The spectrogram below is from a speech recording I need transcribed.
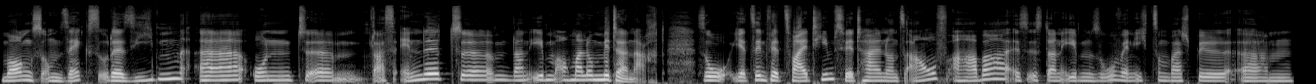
morgens um sechs oder sieben äh, und ähm, das endet äh, dann eben auch mal um Mitternacht. So, jetzt sind wir zwei Teams, wir teilen uns auf, aber es ist dann eben so, wenn ich zum Beispiel ähm,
